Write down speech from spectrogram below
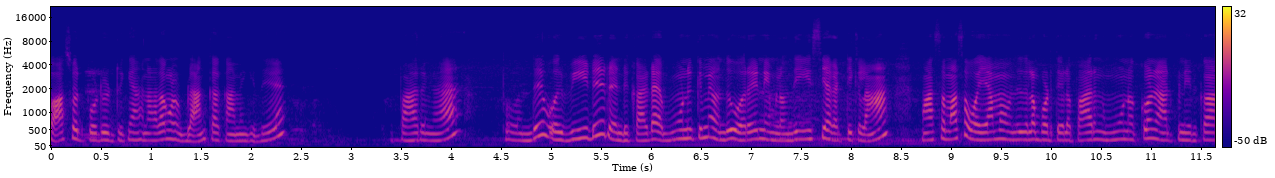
பாஸ்வேர்டு போட்டுட்ருக்கேன். அதனால தான் உங்களுக்கு பிளாங்காக காமிக்குது. பாருங்கள் இப்போ வந்து ஒரு வீடு ரெண்டு கடை மூணுக்குமே வந்து ஒரே நேமில் வந்து ஈஸியாக கட்டிக்கலாம். மாதம் மாதம் ஒய்யாமல் வந்து இதெல்லாம் போட தேவையில்ல. பாருங்கள் மூணு ஆட் பண்ணியிருக்கா.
